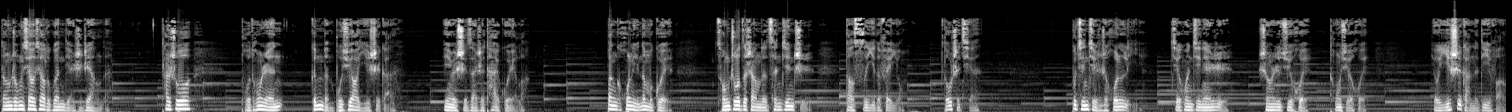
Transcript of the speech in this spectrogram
当中潇潇的观点是这样的，他说：“普通人根本不需要仪式感，因为实在是太贵了。办个婚礼那么贵，从桌子上的餐巾纸到司仪的费用，都是钱。不仅仅是婚礼、结婚纪念日、生日聚会、同学会，有仪式感的地方，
